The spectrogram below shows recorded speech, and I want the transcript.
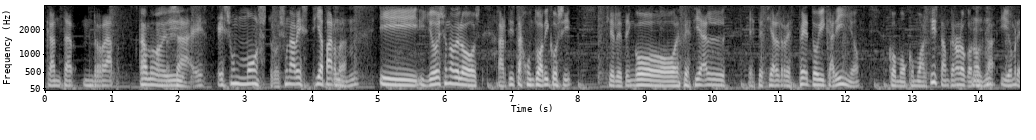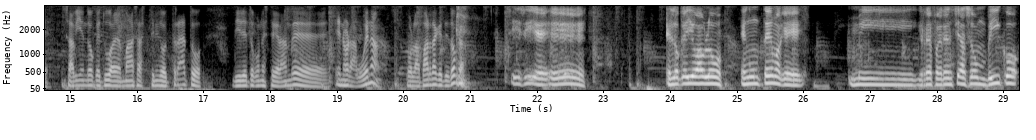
cantar rap. Ah, no, ahí. O sea, es, es un monstruo, es una bestia parda. y, y yo es uno de los artistas junto a Vico sí que le tengo especial, especial respeto y cariño como, como artista, aunque no lo conozca. Y hombre, sabiendo que tú además has tenido trato directo con este grande, enhorabuena por la parda que te toca. Sí, sí, eh, eh, es lo que yo hablo en un tema que mis referencias son Vico,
